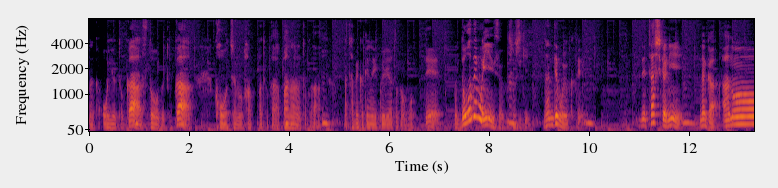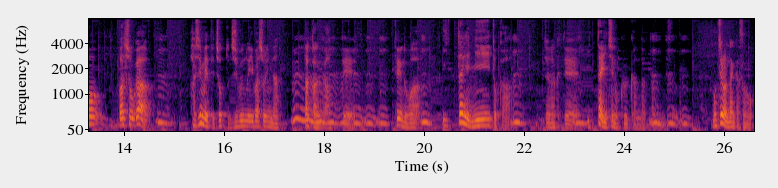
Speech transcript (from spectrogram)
なんかお湯とか、うん。ストーブとか、紅茶の葉っぱとかバナナとか、うん。食べかけのエクレアとかを持って、まあどうでもいいんですようん。正直、何でもよくて。うん。で確かに、うん。なんかあの場所がうん。初めてちょっと自分の居場所になっうんた感があってうんうんていうのは、うん。うん1対2とかうん。じゃなくて、うん。1対1の空間だったうんんですよ、うんもちろんなんかその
